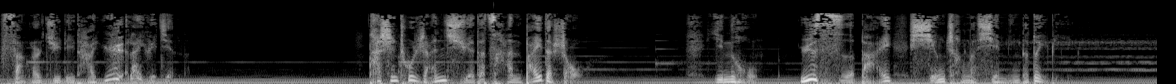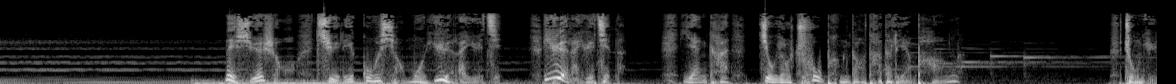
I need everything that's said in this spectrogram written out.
反而距离他越来越近了。他伸出染血的惨白的手，殷红与死白形成了鲜明的对比。那血手距离郭小莫越来越近，越来越近了，眼看就要触碰到他的脸庞了。终于。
